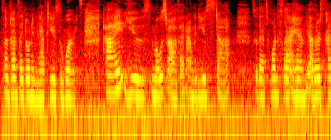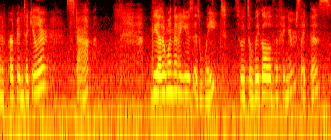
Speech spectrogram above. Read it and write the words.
Sometimes I don't even have to use the words. I use most often, I'm going to use stop. So that's one flat hand, the other is kind of perpendicular, stop. The other one that I use is wait. So it's a wiggle of the fingers like this.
